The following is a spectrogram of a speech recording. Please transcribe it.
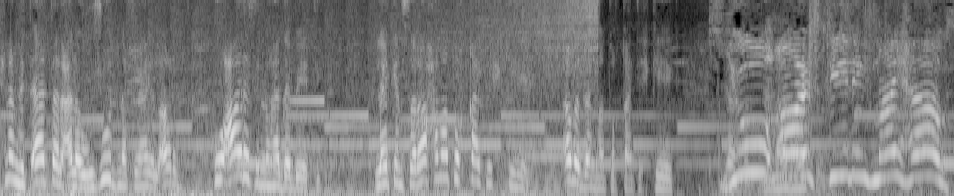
إحنا بنتقاتل على وجودنا في هاي الأرض. هو عارف إنه هذا بيتي. لكن صراحة ما توقعت يحكي هيك. ابدا ما توقعت يحكي هيك. You are stealing my house.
